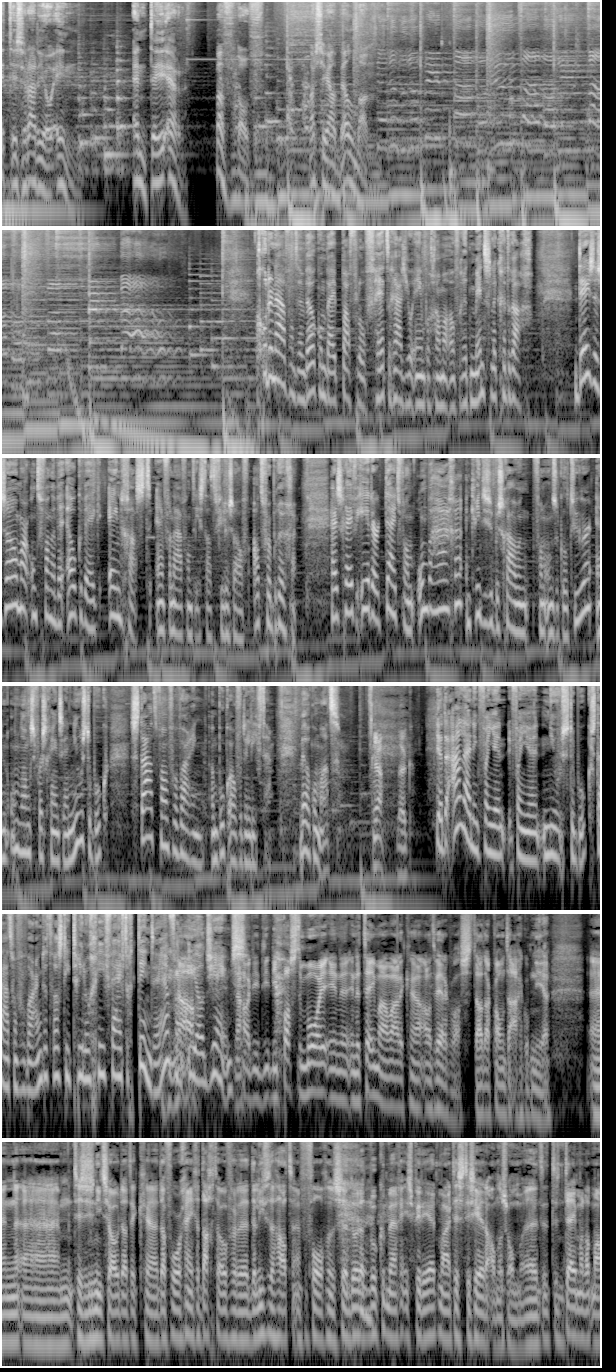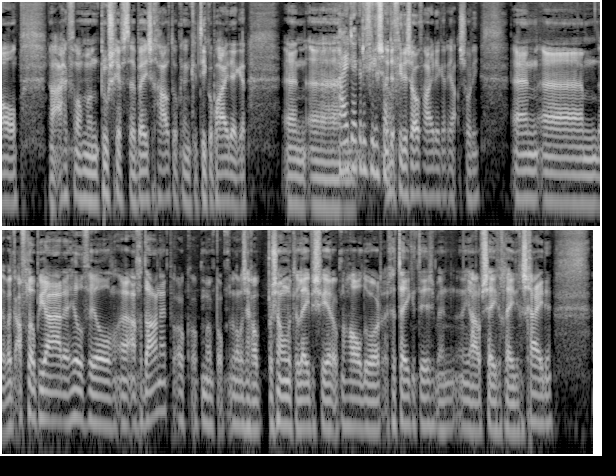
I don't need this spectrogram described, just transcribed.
Dit is Radio 1. NTR. Pavlov. Marcia Belman. Goedenavond en welkom bij Pavlov, het Radio 1-programma over het menselijk gedrag. Deze zomer ontvangen we elke week één gast. En vanavond is dat filosoof Ad Verbrugge. Hij schreef eerder Tijd van Onbehagen, een kritische beschouwing van onze cultuur. En onlangs verscheen zijn nieuwste boek, Staat van Verwarring, een boek over de liefde. Welkom Ad. Ja, leuk. Ja, de aanleiding van je, van je nieuwste boek, Staat van Verwarring... dat was die trilogie 50 tinten hè, van nou, E.L. James. Nou, die, die, die paste mooi in, in het thema waar ik uh, aan het werk was. Daar, daar kwam het eigenlijk op neer. En uh, het is dus niet zo dat ik uh, daarvoor geen gedachte over uh, de liefde had... en vervolgens door dat boek ben geïnspireerd. Maar het is, het is eerder andersom. Het, het, is een thema dat me al nou, eigenlijk vanaf mijn proefschrift bezighoudt. Ook een kritiek op Heidegger. En, Heidegger, de filosoof? De filosoof Heidegger, ja, sorry. En uh, wat ik afgelopen jaren heel veel uh, aan gedaan heb... ook, op, op, laten we zeggen, op persoonlijke levenssfeer ook nogal door getekend is. Ik ben een jaar of zeven geleden gescheiden.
